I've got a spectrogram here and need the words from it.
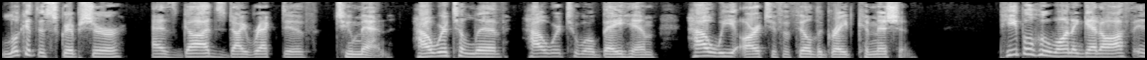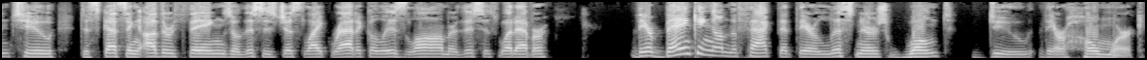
look at the scripture as God's directive to men, how we're to live, how we're to obey him, how we are to fulfill the Great Commission people who want to get off into discussing other things, or this is just like radical Islam, or this is whatever, they're banking on the fact that their listeners won't do their homework.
